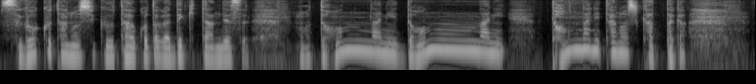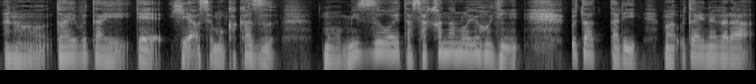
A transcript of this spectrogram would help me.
すごく楽しく歌うことができたんです。もうどんなにどんなにどんなに楽しかったか。あの大舞台で冷や汗もかかずもう水を得た魚のように歌ったり、まあ、歌いながら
